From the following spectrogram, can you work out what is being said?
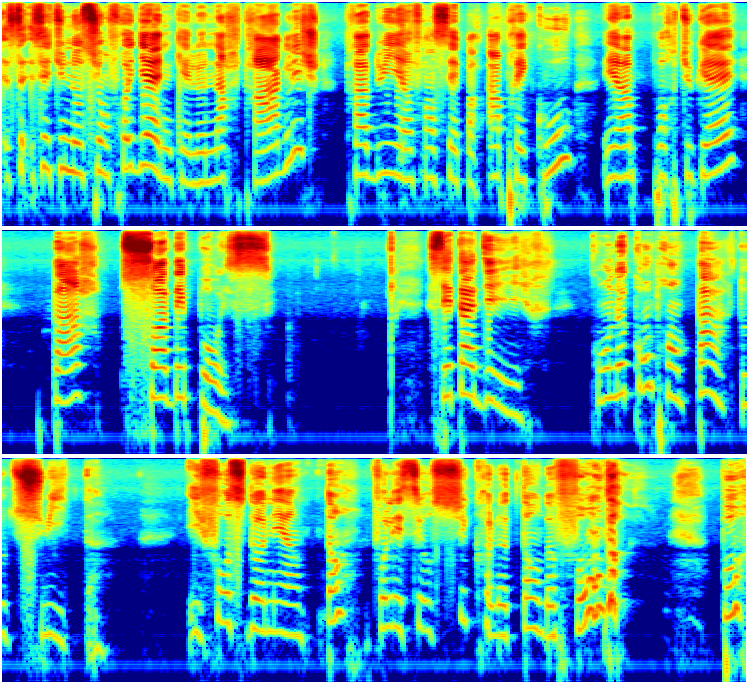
c'est une notion freudienne qui est le nachtraglich, traduit en français par après coup et en portugais par só depois. C'est-à-dire qu'on ne comprend pas tout de suite. Il faut se donner un temps, il faut laisser au sucre le temps de fondre pour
